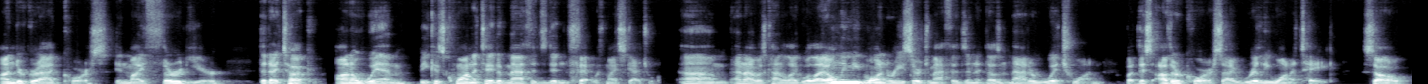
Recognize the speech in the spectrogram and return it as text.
undergrad course in my third year that I took on a whim because quantitative methods didn't fit with my schedule. Um, and I was kind of like, well, I only need one research methods and it doesn't matter which one, but this other course I really want to take. So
